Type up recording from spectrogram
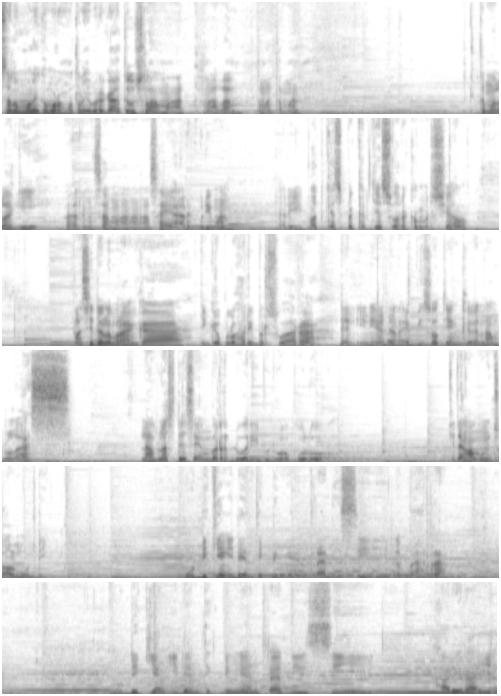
Assalamualaikum warahmatullahi wabarakatuh. Selamat malam teman-teman. Ketemu lagi bareng sama saya Arif Budiman Dari podcast Bekerja Suara Komersial. Masih dalam rangka 30 hari bersuara Dan ini adalah episode yang ke-16 16 Desember 2020 Kita ngomongin soal mudik. Mudik yang identik dengan tradisi lebaran. Mudik yang identik dengan tradisi hari raya.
